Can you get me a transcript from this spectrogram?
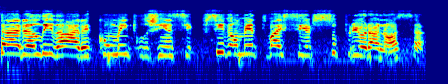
para lidar com uma inteligência que possivelmente vai ser superior à nossa?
